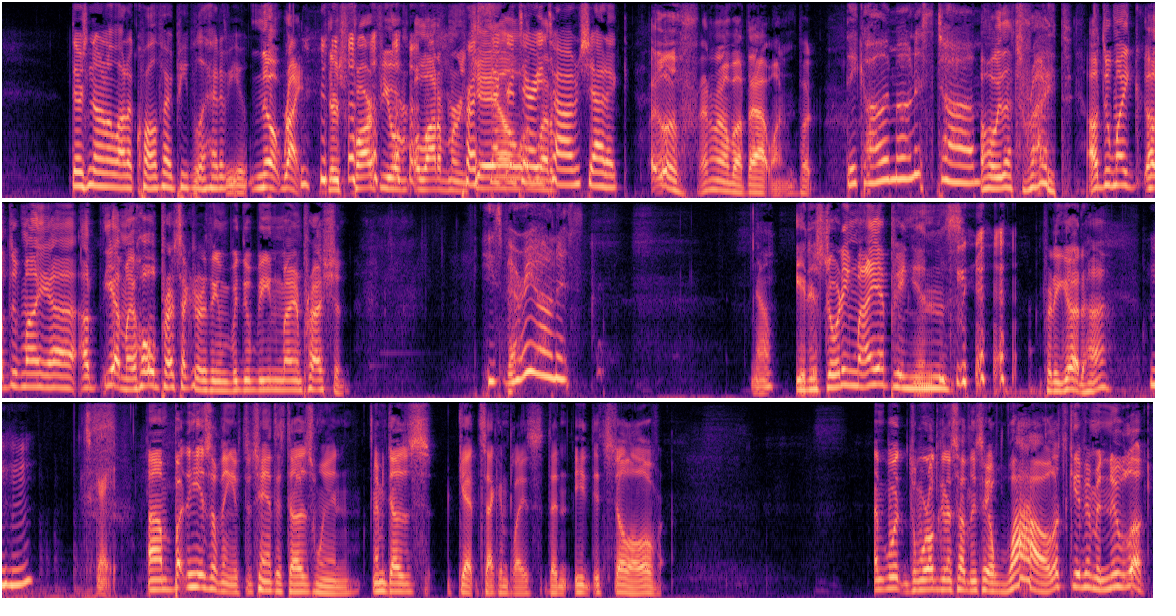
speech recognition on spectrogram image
There's not a lot of qualified people ahead of you. no, right. There's far fewer. A lot of them are in Press jail. a Secretary lot of- Tom Shattuck. Ugh, I don't know about that one, but They call him Honest Tom. oh, that's right. I'll do my, I'll do my, uh, I'll, yeah, my whole press secretary thing will be being my impression. He's very honest. No, You're distorting my opinions. Pretty good, huh? Mm-hmm. It's great. Um, but here's the thing: if DeSantis does win, I mean, does get second place, then he, it's still all over. And what the world going to suddenly say? Wow, let's give him a new look.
